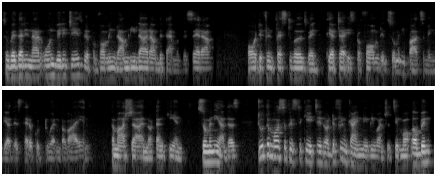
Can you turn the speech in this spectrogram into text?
So whether in our own villages, we're performing Ram Leela around the time of Dussehra, or different festivals where theatre is performed in so many parts of India. There's Therukoothu and Bhavai and Tamasha and Nautanki and so many others, to the more sophisticated or different kind, maybe one should say, more urban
